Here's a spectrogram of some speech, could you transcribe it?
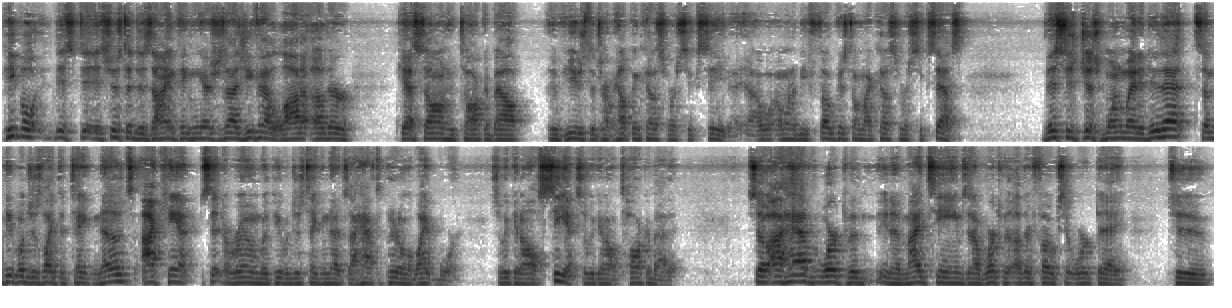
people this it's just a design thinking exercise. You've had a lot of other guests on who talk about who've used the term helping customers succeed. I, I, I want to be focused on my customer success this is just one way to do that. Some people just like to take notes. I can't sit in a room with people just taking notes. I have to put it on the whiteboard so we can all see it, so we can all talk about it. So I have worked with you know my teams, and I've worked with other folks at Workday to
